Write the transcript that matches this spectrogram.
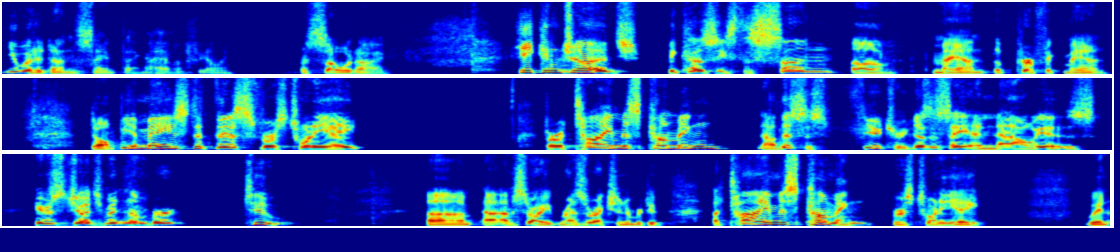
you would have done the same thing, I have a feeling. Or so would I. He can judge because he's the son of man, the perfect man. Don't be amazed at this, verse 28. For a time is coming. Now, this is future. He doesn't say, and now is. Here's judgment number two. Um, I'm sorry, resurrection number two. A time is coming, verse 28, when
